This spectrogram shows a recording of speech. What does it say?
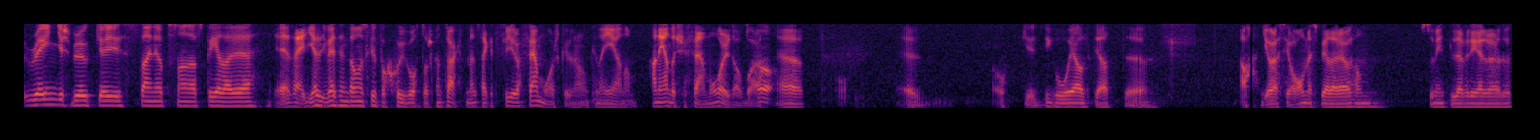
Rangers brukar ju signa upp sådana spelare. Jag vet inte om de skulle få 7-8 års kontrakt, men säkert 4-5 år skulle de kunna ge honom. Han är ändå 25 år idag bara. Ja. Uh, uh, och det går ju alltid att ja, göra sig av med spelare som, som inte levererar eller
